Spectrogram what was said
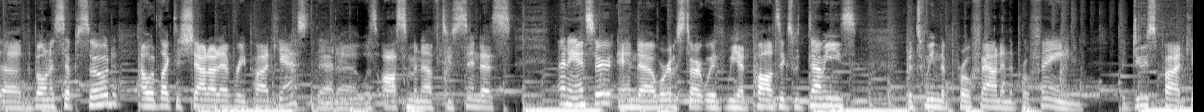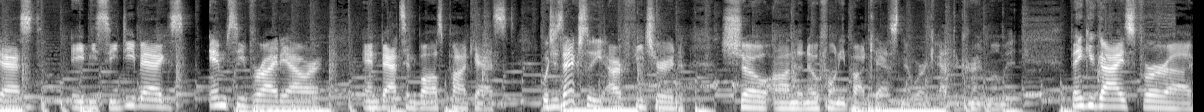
uh, the bonus episode. I would like to shout out every podcast that uh, was awesome enough to send us an answer. And uh, we're going to start with we had Politics with Dummies, Between the Profound and the Profane, The Deuce Podcast, ABC D Bags, MC Variety Hour, and Bats and Balls Podcast, which is actually our featured show on the No Phony Podcast Network at the current moment. Thank you guys for uh,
